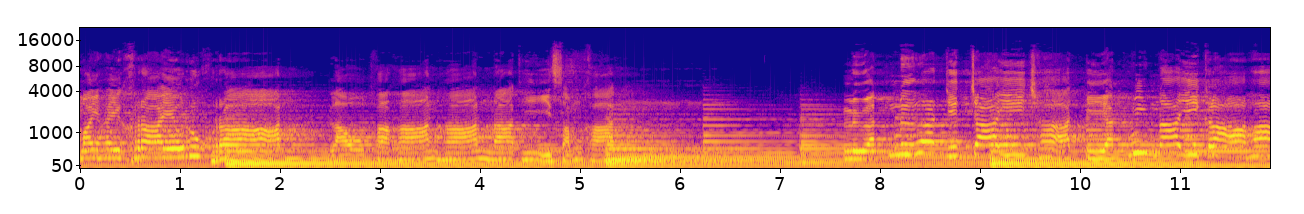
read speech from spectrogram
ไม่ให้ใครรุกรานเหล่าทหารหารหน้าที่สำคัญ เลือดเนื้อจิตใจชาติเกียรติวินัยกล้าหา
